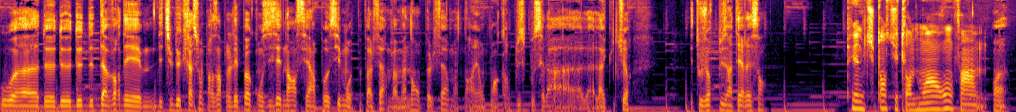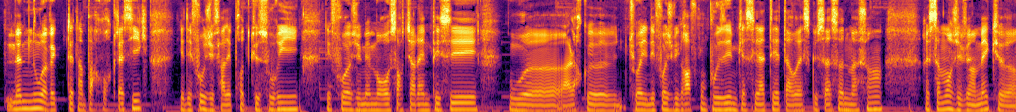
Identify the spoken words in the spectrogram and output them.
ou euh, de- de- de- de- d'avoir des, des types de création. Par exemple, à l'époque, on se disait non, c'est impossible, on peut pas le faire. Ben, maintenant, on peut le faire maintenant et on peut encore plus pousser la, la- la culture. C'est toujours plus intéressant. Puis même, tu penses, tu tournes moins en rond. Enfin, Ouais. même nous, avec peut-être un parcours classique, il y a des fois où je vais faire des prods que souris, des fois je vais même ressortir la MPC, ou euh, alors que, tu vois, il y a des fois je vais grave composer, me casser la tête, ah ouais, est-ce que ça sonne, machin. Récemment, j'ai vu un mec, euh,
